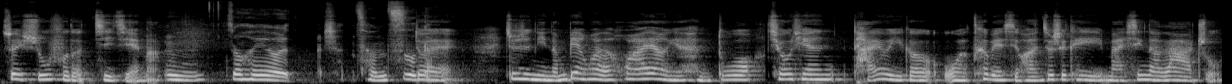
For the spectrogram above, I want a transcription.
最舒服的季节嘛。嗯，就很有。层层次感，对，就是你能变化的花样也很多。秋天还有一个我特别喜欢，就是可以买新的蜡烛，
